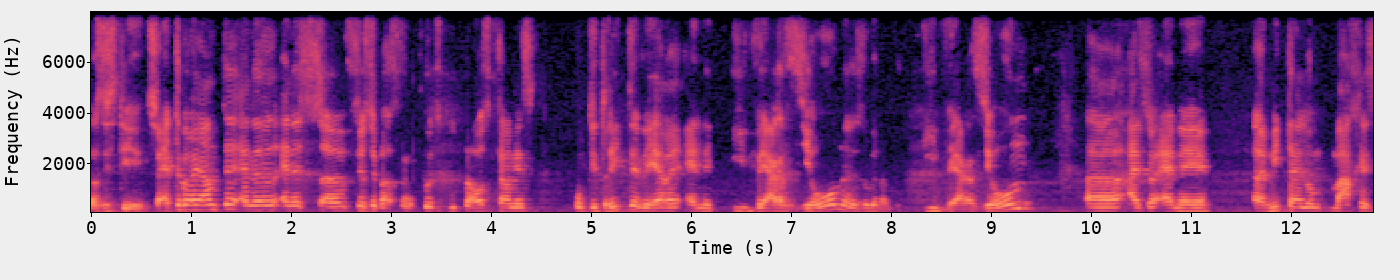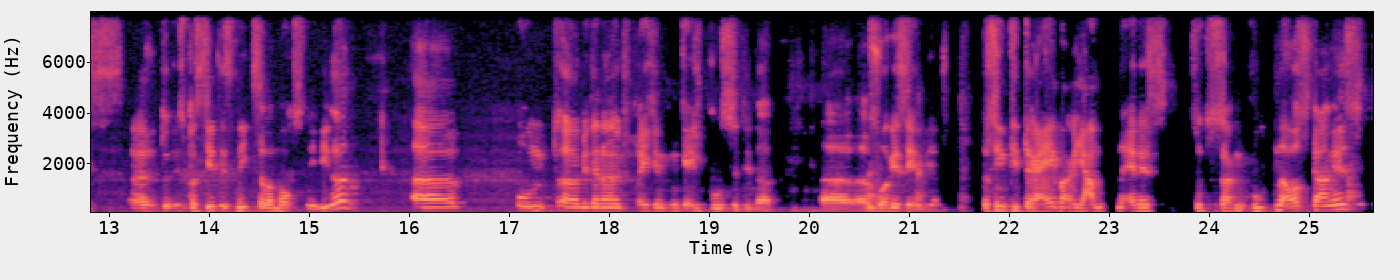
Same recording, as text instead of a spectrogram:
Das ist die zweite Variante eine, eines äh, für Sebastian Kurz guten Ausganges. Und die dritte wäre eine Diversion, eine sogenannte Diversion, äh, also eine äh, Mitteilung, mach es, äh, es passiert jetzt nichts, aber mach es nie wieder. und mit einer entsprechenden Geldbuße, die da äh, vorgesehen wird. Das sind die drei Varianten eines sozusagen guten Ausganges.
